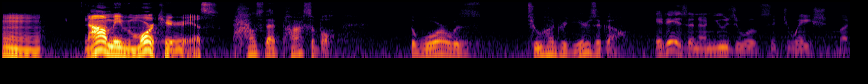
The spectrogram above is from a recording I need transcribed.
Hmm. Now I'm even more curious. How's that possible? The war was 200 years ago. It is an unusual situation, but...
